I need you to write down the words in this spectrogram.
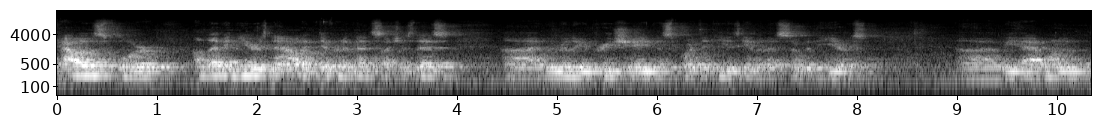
Kallos for 11 years now at different events such as this. Uh, And we really appreciate the support that he has given us over the years. Uh, We have one of, the-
